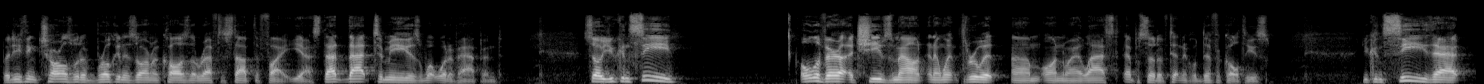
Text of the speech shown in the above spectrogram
but do you think Charles would have broken his arm and caused the ref to stop the fight? Yes, that that to me is what would have happened. So you can see Oliveira achieves mount, and I went through it um, on my last episode of Technical Difficulties. You can see that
